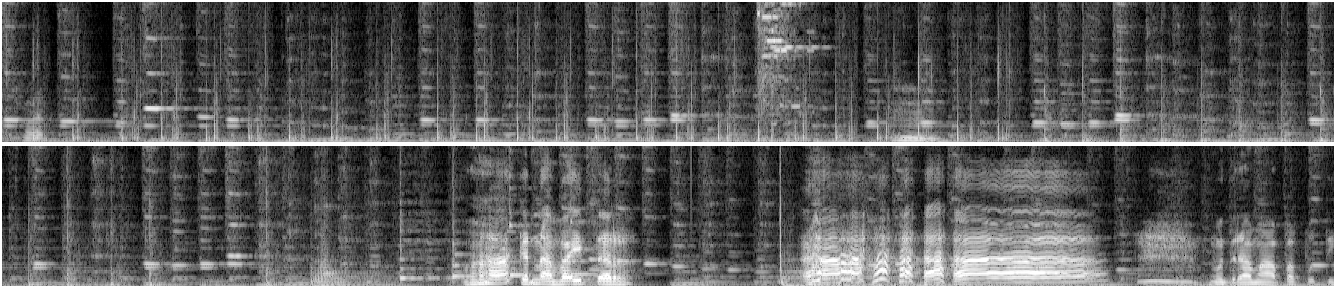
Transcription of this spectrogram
banget hmm. Wah kena biter. Mau drama apa putih?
